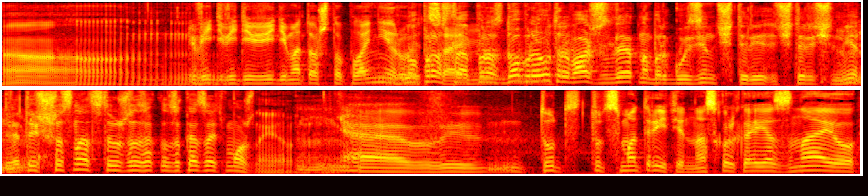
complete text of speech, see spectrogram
Вид, вид, видимо, то, что планируется. Ну, просто, просто доброе утро, ваш взгляд на Баргузин 4, 4 Нет, 2016 уже заказать можно. Э, тут, тут смотрите, насколько я знаю,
